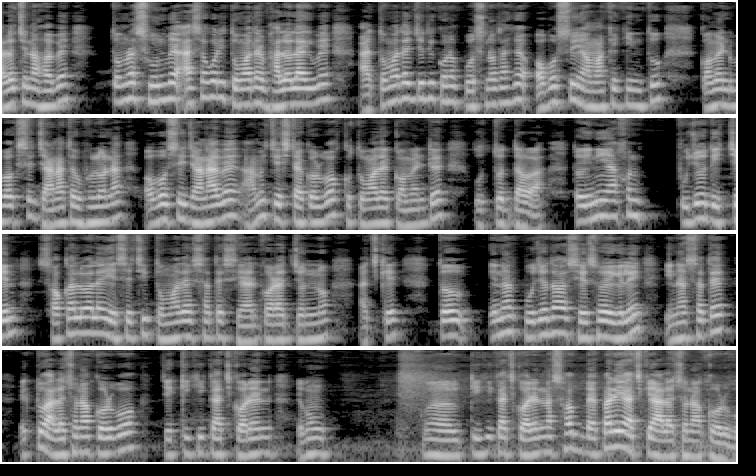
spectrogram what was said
আলোচনা হবে। তোমরা শুনবে, আশা করি তোমাদের ভালো লাগবে। আর তোমাদের যদি কোনো প্রশ্ন থাকে, অবশ্যই আমাকে কিন্তু কমেন্ট বক্সে জানাতে ভুলো না। অবশ্যই জানাবে, আমি চেষ্টা করব তোমাদের কমেন্টের উত্তর দেওয়া। তো ইনি এখন পুজো দিচ্ছেন। সকালবেলায় এসেছি তোমাদের সাথে শেয়ার করার জন্য আজকে। তো এনার পুজো দেওয়া শেষ হয়ে গেলে এনার সাথে একটু আলোচনা করব যে কি কি কাজ করেন এবং কি কি কাজ করেন না, সব ব্যাপারেই আজকে আলোচনা করব।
